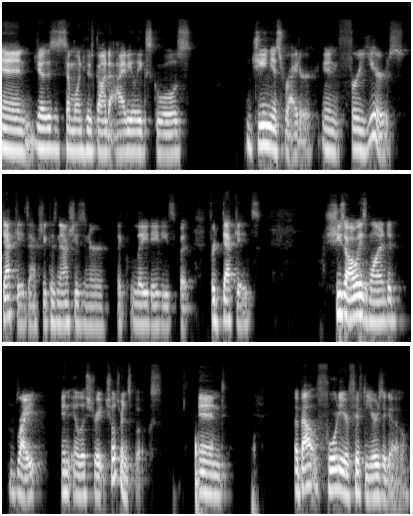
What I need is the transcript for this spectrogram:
and you know, this is someone who's gone to Ivy League schools, genius writer, and for years, decades actually, because now she's in her like late 80s, but for decades, she's always wanted to write and illustrate children's books. And about 40 or 50 years ago,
